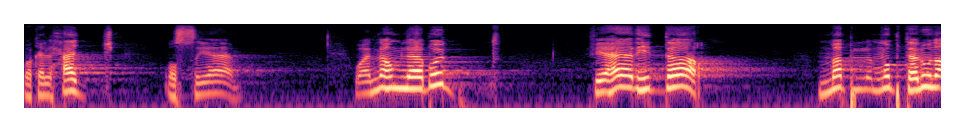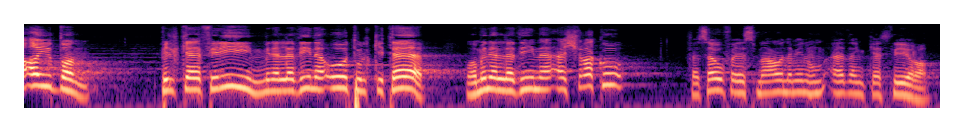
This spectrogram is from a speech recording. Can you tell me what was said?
وكالحج والصيام وأنهم لابد في هذه الدار مبتلون أيضا بالكافرين من الذين أوتوا الكتاب ومن الذين أشركوا فسوف يسمعون منهم أذى كثيرا.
